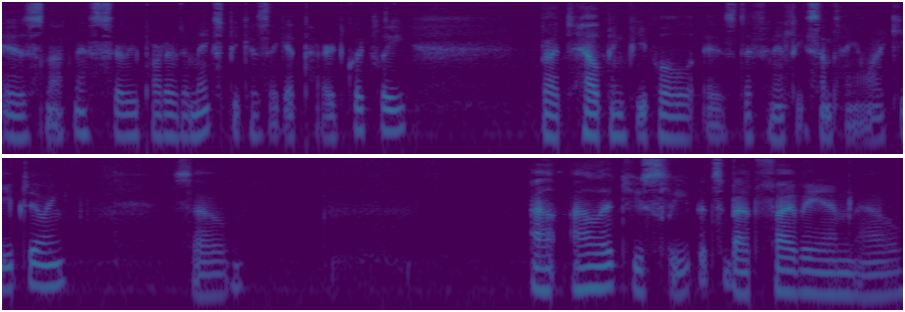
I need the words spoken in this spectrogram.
is not necessarily part of the mix because I get tired quickly, but helping people is definitely something I want to keep doing. So I'll, I'll let you sleep. It's about 5 a.m. now,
